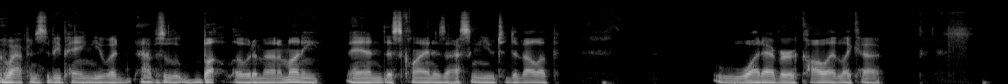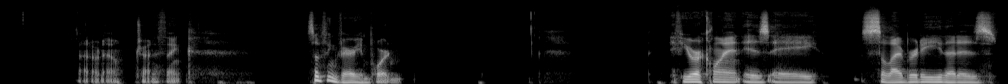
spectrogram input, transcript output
who happens to be paying you an absolute buttload amount of money, and this client is asking you to develop whatever, call it like a, I don't know, I'm trying to think, something very important. If your client is a celebrity that is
